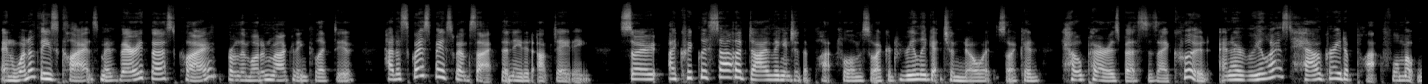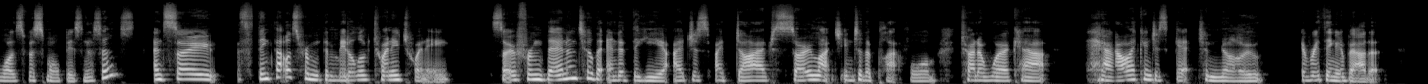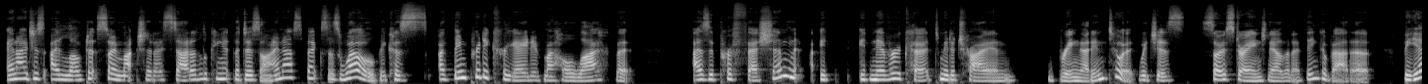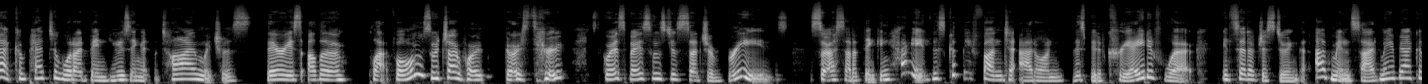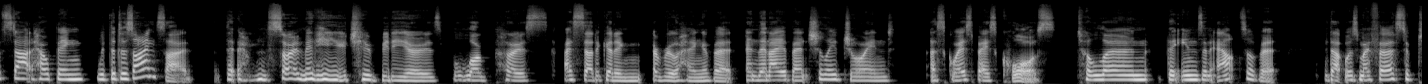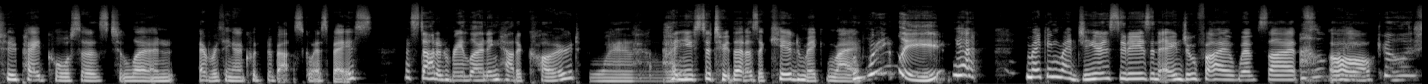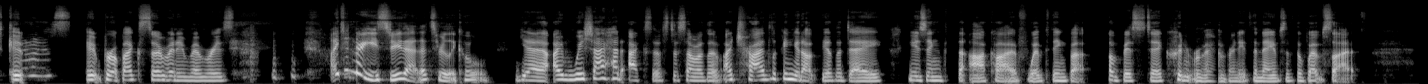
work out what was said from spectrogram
And one of these clients, my very first client from the Modern Marketing Collective, had a Squarespace website that needed updating. So I quickly started diving into the platform so I could really get to know it, so I could help her as best as I could. And I realized how great a platform it was for small businesses. And so I think that was from the middle of 2020. So from then until the end of the year, I just, I dived so much into the platform, trying to work out how I can just get to know everything about it. And I just, I loved it so much that I started looking at the design aspects as well, because I've been pretty creative my whole life, but as a profession, it, it never occurred to me to try and bring that into it, which is so strange now that I think about it. But yeah, compared to what I'd been using at the time, which was various other platforms, which I won't go through, Squarespace was just such a breeze. So I started thinking, hey, this could be fun to add on this bit of creative work. Instead of just doing the admin side, maybe I could start helping with the design side so many YouTube videos, blog posts. I started getting a real hang of it. And then I eventually joined a Squarespace course to learn the ins and outs of it. That was my first of two paid courses to learn everything I could about Squarespace. I started relearning how to code. Wow. I used to do that as a kid, making my. Oh, really? Yeah. Making my GeoCities and Angelfire websites. Oh, oh gosh, It, it brought back so many memories. I didn't know you used to do that. That's really cool. Yeah, I wish I had access to some of them. I tried looking it up the other day using the archive web thing, but obviously I couldn't remember any of the names of the websites.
